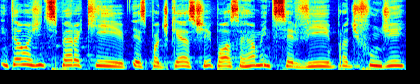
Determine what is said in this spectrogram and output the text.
Então a gente espera que esse podcast possa realmente servir para difundir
